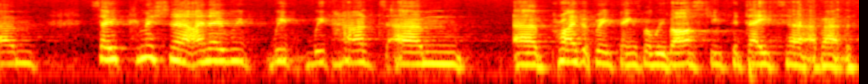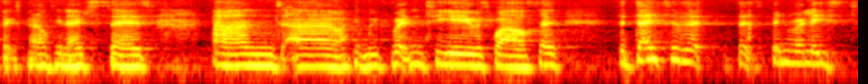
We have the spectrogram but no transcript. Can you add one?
Um, so, Commissioner, I know we've we've we've had um, uh, private briefings where we've asked you for data about the fixed penalty notices, and uh, I think we've written to you as well. So, the data that that's been released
